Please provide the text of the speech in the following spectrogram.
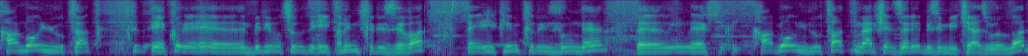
karbon yutak, eko- e, biliyorsunuz iklim krizi var ve iklim krizinde e, e, karbon yutak merkezleri bizim ihtiyacımız var.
